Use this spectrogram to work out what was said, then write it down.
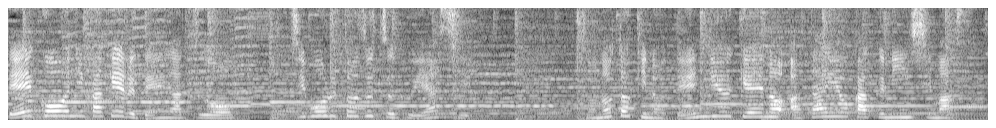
抵抗にかける電圧を 1V ずつ増やしその時の電流計の値を確認します。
